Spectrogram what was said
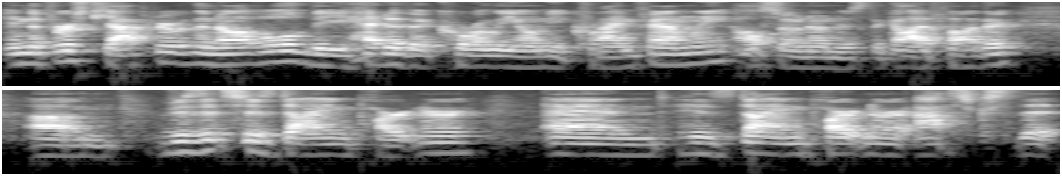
In the first chapter of the novel, the head of the Corleone crime family, also known as the Godfather, um, visits his dying partner and his dying partner asks that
